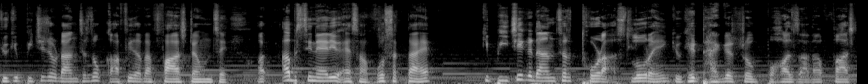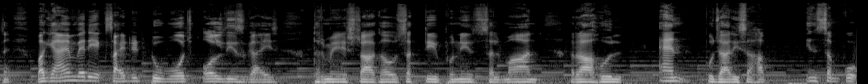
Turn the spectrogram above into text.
क्योंकि पीछे जो डांसर्स वो काफ़ी ज़्यादा फास्ट है उनसे। और अब सिनेरियो ऐसा हो सकता है कि पीछे के डांसर थोड़ा स्लो रहे, क्योंकि टाइगर श्रॉफ बहुत ज़्यादा फास्ट है। बाकी I am very excited to watch all these guys Dharmesh Raghav Shakti Punit Salman राहुल एंड पुजारी साहब। इन सबको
